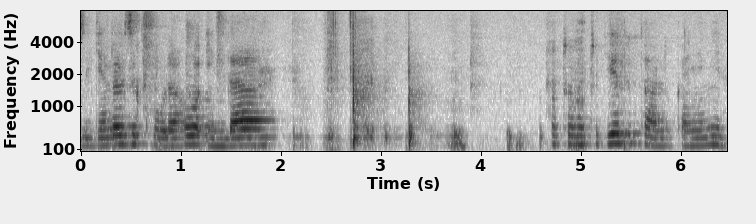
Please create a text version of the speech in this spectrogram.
zigenda zikuraho inda. Utuntu tugiye dutandukanye nyine.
